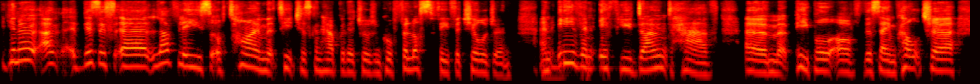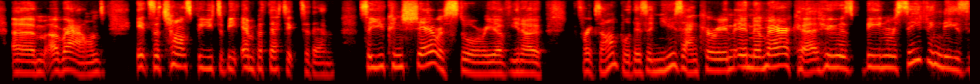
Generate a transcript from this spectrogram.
You know, uh, there's this uh, lovely sort of time that teachers can have with their children called philosophy for children. And mm. even if you don't have um, people of the same culture um, around, it's a chance for you to be empathetic to them. So you can share a story of, you know, for example, there's a news anchor in, in America who has been receiving these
